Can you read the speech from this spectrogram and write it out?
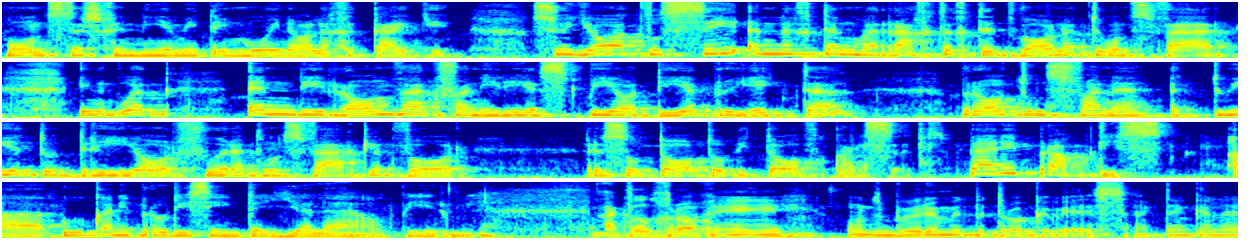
monsters geneem het en mooi na hulle gekyk het. So ja, ek wil sê inligting, maar regtig dit waarna toe ons werk en ook in die raamwerk van hierdie SPAD projekte praat ons van 'n 2 tot 3 jaar voordat ons werklik waar resultate op die tafel kan sit. Perry prakties, uh hoe kan die produsente julle help hiermee? Ek wil graag hê ons boere moet betrokke wees. Ek dink hulle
